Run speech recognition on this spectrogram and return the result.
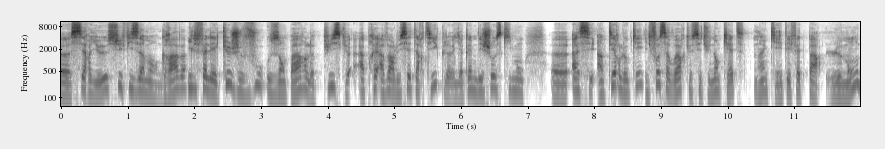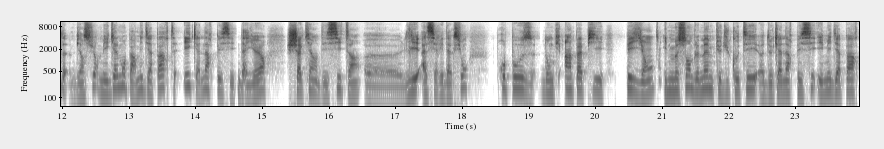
euh, sérieux, suffisamment grave. Il fallait que je vous en parle, puisque après avoir lu cet article, il y a quand même des choses qui m'ont euh, assez interloqué. Il faut savoir que c'est une enquête hein, qui a été faite par Le Monde, bien sûr, mais également par Mediapart et Canard PC. D'ailleurs, chacun des sites hein, euh, liés à ces rédactions propose donc un papier Il me semble même que du côté euh, de Canard PC et Mediapart,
